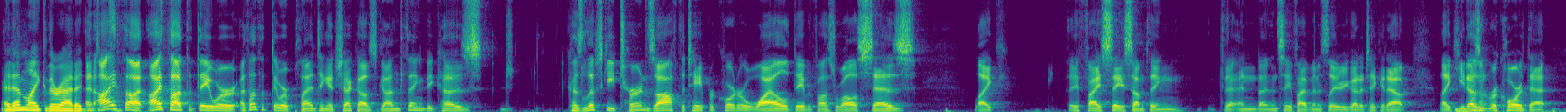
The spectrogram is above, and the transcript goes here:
and then like they're at a And I thought I thought that they were I thought that they were planting a Chekhov's gun thing because because Lipsky turns off the tape recorder while David Foster Wallace says like if I say something that, and then say five minutes later you got to take it out like he doesn't record that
